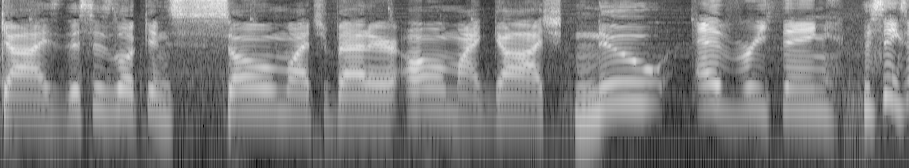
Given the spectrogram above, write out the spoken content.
Guys, this is looking so much better. Oh my gosh. New everything. This thing's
